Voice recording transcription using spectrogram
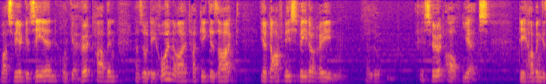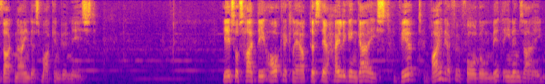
was wir gesehen und gehört haben. Also die Hohen Rat hat die gesagt, ihr darf nicht wieder reden. Also es hört auf jetzt. Die haben gesagt, nein, das machen wir nicht. Jesus hat die auch erklärt, dass der Heilige Geist wird bei der Verfolgung mit ihnen sein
